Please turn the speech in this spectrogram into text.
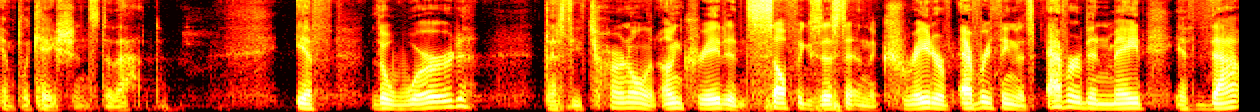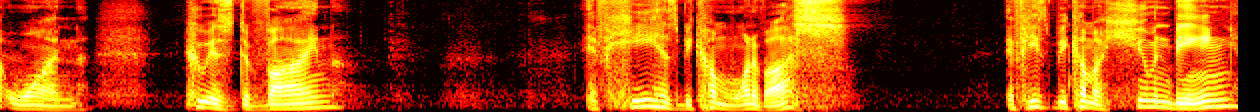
implications to that. If the Word that is eternal and uncreated and self existent and the creator of everything that's ever been made, if that one who is divine, if he has become one of us, if he's become a human being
